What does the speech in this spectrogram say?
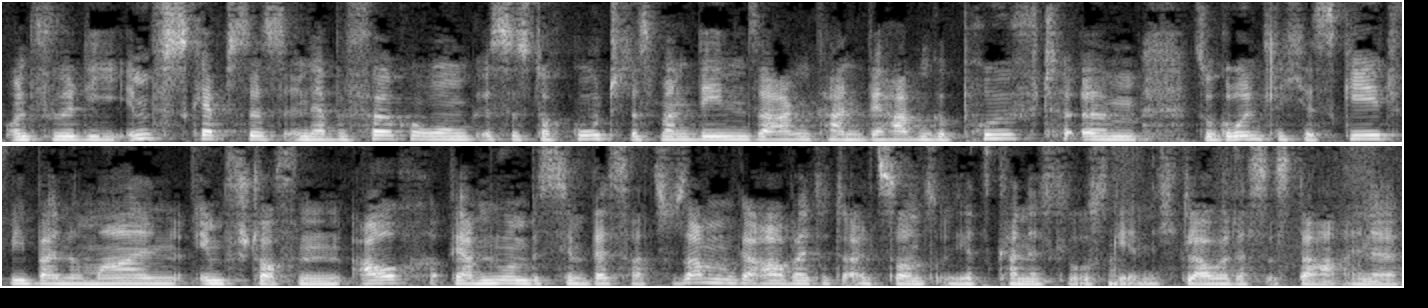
Und für die Impfskepsis in der Bevölkerung ist es doch gut, dass man denen sagen kann, wir haben geprüft, ähm, so gründlich es geht, wie bei normalen Impfstoffen auch. Wir haben nur ein bisschen besser zusammengearbeitet als sonst und jetzt kann es losgehen. Ich glaube, das ist da eine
